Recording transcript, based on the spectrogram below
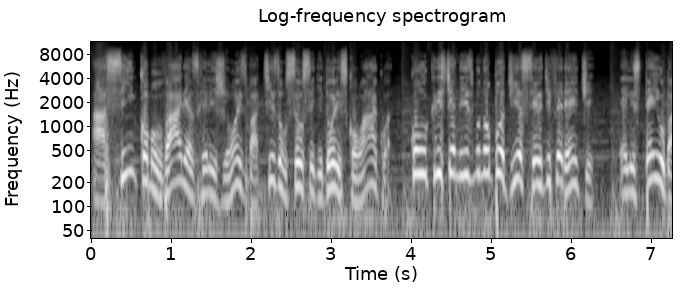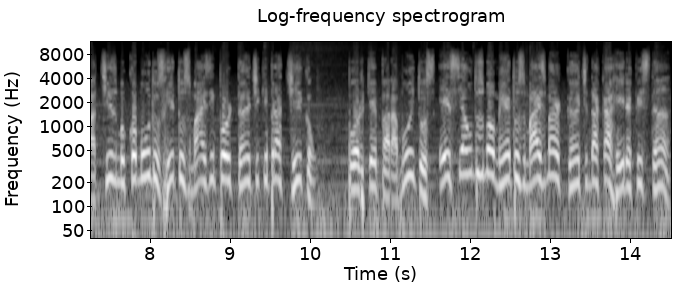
Assim como várias religiões batizam seus seguidores com água, com o cristianismo não podia ser diferente. Eles têm o batismo como um dos ritos mais importantes que praticam, porque para muitos esse é um dos momentos mais marcantes da carreira cristã.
